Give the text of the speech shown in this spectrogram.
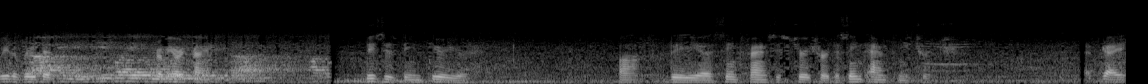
renovated from your time. This is the interior of the uh, St. Francis Church or the St. Anthony Church. That guy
